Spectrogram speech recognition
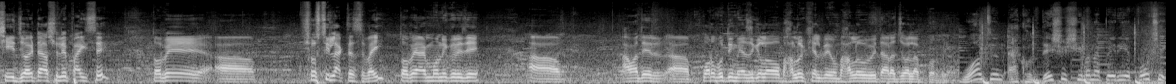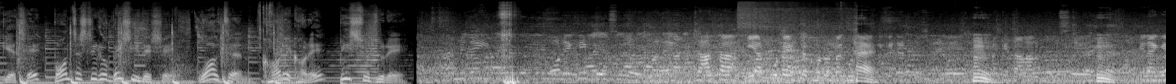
সেই জয়টা আসলে পাইছে। তবে স্বস্তি লাগতেছে ভাই। তবে আমি মনে করি যে আমাদের পরবর্তী ম্যাচগুলো ভালো খেলবে এবং ভালোভাবে তারা জয়লাভ করবে। ওয়ালটন এখন দেশের সীমানা পেরিয়ে পৌঁছে গিয়েছে পঞ্চাশটিরও বেশি দেশে। ওয়ালটন ঘরে ঘরে বিশ্বজুড়ে। আমি যে অনেকেই বলছিল মানে ঢাকা এয়ারপোর্টে একটা ঘটনা ঘটে হ্যাঁ। হুম। দালাল বলছে এর আগে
